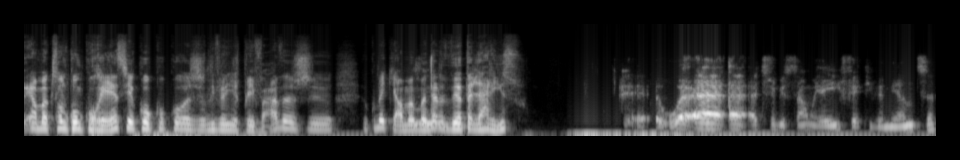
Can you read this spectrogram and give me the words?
é uma questão de concorrência com, com, com as livrarias privadas. Como é que há uma maneira de atalhar isso? A, a, a, distribuição é efetivamente uh,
